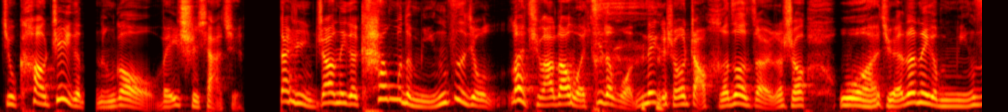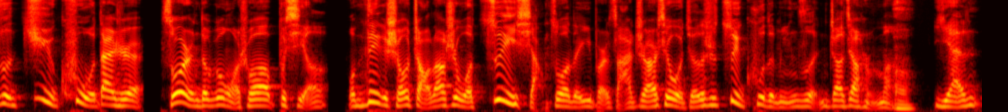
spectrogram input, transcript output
就靠这个能够维持下去。但是你知道那个刊物的名字就乱七八糟。我记得我们那个时候找合作者的时候，我觉得那个名字巨酷，但是所有人都跟我说不行。我们那个时候找到是我最想做的一本杂志，而且我觉得是最酷的名字。你知道叫什么吗？嗯，盐，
